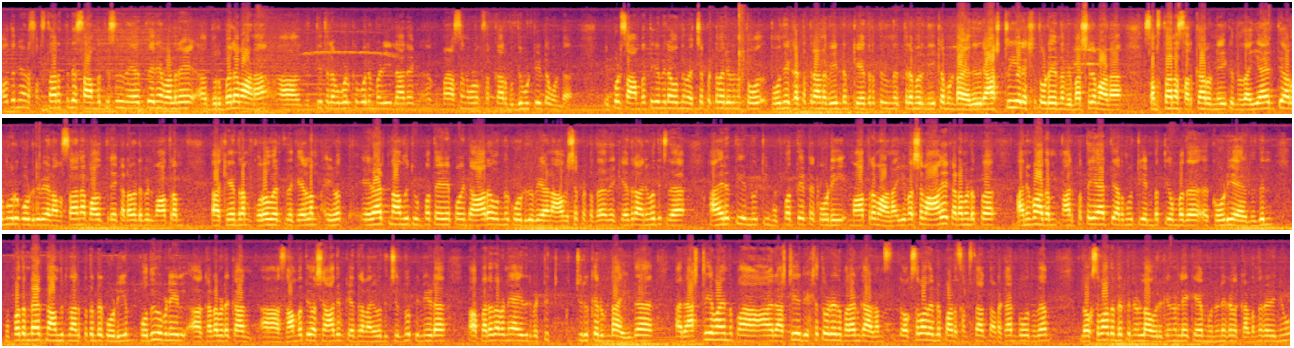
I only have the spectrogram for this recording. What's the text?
അതുതന്നെയാണ്. സംസ്ഥാനത്തിന്റെ സാമ്പത്തിക സ്ഥിതി നേരത്തെ തന്നെ വളരെ ദുർബലമാണ്. നിത്യ ചെലവുകൾക്ക് പോലും വഴിയില്ലാതെ മാസങ്ങളോളം സർക്കാർ ബുദ്ധിമുട്ടിയിട്ടുമുണ്ട്. ഇപ്പോൾ സാമ്പത്തിക നില ഒന്ന് മെച്ചപ്പെട്ടു വരുമെന്ന് തോന്നിയ ഘട്ടത്തിലാണ് വീണ്ടും കേന്ദ്രത്തിൽ നിന്ന് ഇത്തരമൊരു നീക്കമുണ്ടായത്. രാഷ്ട്രീയ ലക്ഷ്യത്തോടെ എന്ന വിമർശനമാണ് സംസ്ഥാന സർക്കാർ ഉന്നയിക്കുന്നത്. അയ്യായിരത്തി അറുന്നൂറ് കോടി രൂപയാണ് അവസാന പാദത്തിലെ കടമെടുപ്പിൽ മാത്രം കേന്ദ്രം കുറവ് വരുത്തിയത് കേരളം എഴുപത്തി ഏഴായിരത്തി നാനൂറ്റി മുപ്പത്തേഴ് പോയിന്റ് ആറ് ഒന്ന് കോടി രൂപയാണ് ആവശ്യപ്പെട്ടത്. അത് കേന്ദ്രം അനുവദിച്ചത് ആയിരത്തി എണ്ണൂറ്റി മുപ്പത്തിയെട്ട് കോടി മാത്രമാണ്. ഈ വർഷം ആകെ കടമെടുപ്പ് അനുവാദം നാൽപ്പത്തയ്യായിരത്തി അറുന്നൂറ്റി എൺപത്തി ഒമ്പത് കോടിയായിരുന്നു. ഇതിൽ മുപ്പത്തിരണ്ടായിരത്തി നാനൂറ്റി നാൽപ്പത്തിരണ്ട് കോടിയും പൊതുവിപണിയിൽ കടമെടുക്കാൻ സാമ്പത്തിക വർഷം ആദ്യം കേന്ദ്രം അനുവദിച്ചിരുന്നു. പിന്നീട് പലതവണയായി ഇതിൽ വെട്ടി ചുരുക്കലുണ്ടായി ഇത് രാഷ്ട്രീയമായെന്ന് രാഷ്ട്രീയ ലക്ഷ്യത്തോടെ എന്ന് പറയാൻ കാരണം ലോക്സഭാ തെരഞ്ഞെടുപ്പാണ് സംസ്ഥാനത്ത് നടക്കാൻ പോകുന്നത്. ലോക്സഭാ തെരഞ്ഞെടുപ്പിനുള്ള ഒരുക്കങ്ങളിലേക്ക് മുന്നണികൾ കടന്നു കഴിഞ്ഞു.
